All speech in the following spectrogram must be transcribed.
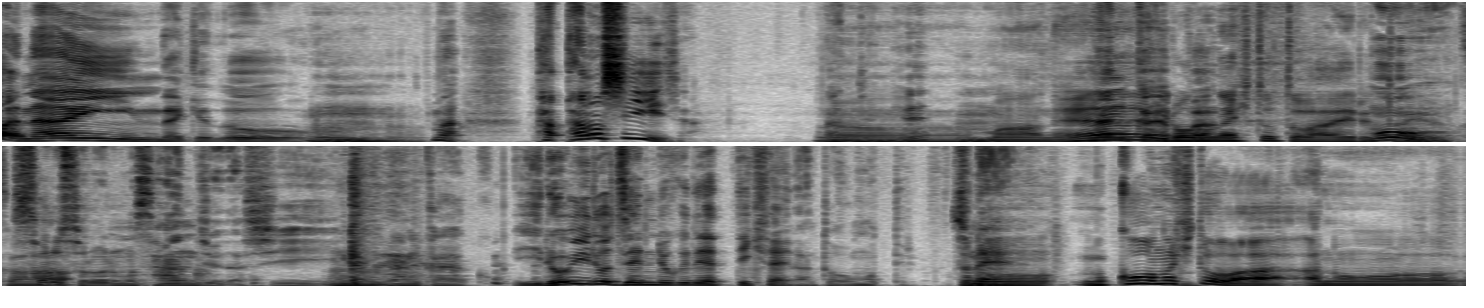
とはないんだけど、ん。まあた楽しいじゃん。単純にね、まあねなんかいろんな人と会えるというもかうそろそろ俺も30だし、うん。なんかいろいろ全力でやっていきたいなと思ってる。その向こうの人はあの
